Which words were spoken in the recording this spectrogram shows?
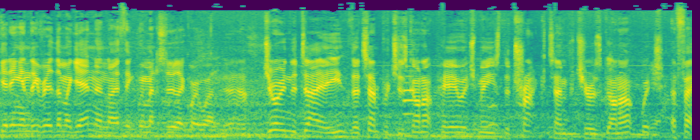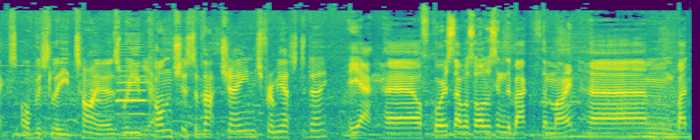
getting in the rhythm again, and I think we managed to do that quite well. Yeah. During the day, the temperature's gone up here, which means the track temperature has gone up, which yeah. affects obviously tyres. Were you yeah. conscious of that change from yesterday? Yeah, uh, of course, that was always in the back of the mind. Um, but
